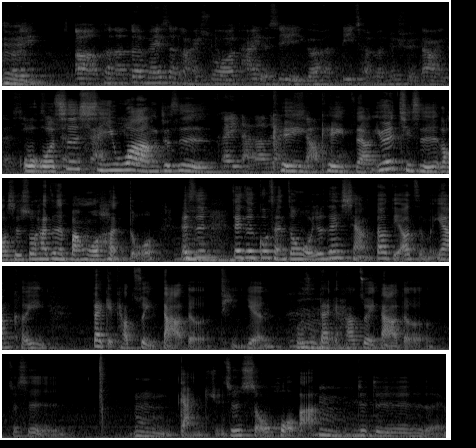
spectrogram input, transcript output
嗯。呃，可能对 Mason 来说，他也是一个很低成本就学到一个新。我我是希望就是可以达到这样，可以可以这样，因为其实老实说，他真的帮我很多。但是在这个过程中，我就在想到底要怎么样可以带给他最大的体验，或是带给他最大的就是嗯感觉，就是收获吧。嗯，对对对对对对。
